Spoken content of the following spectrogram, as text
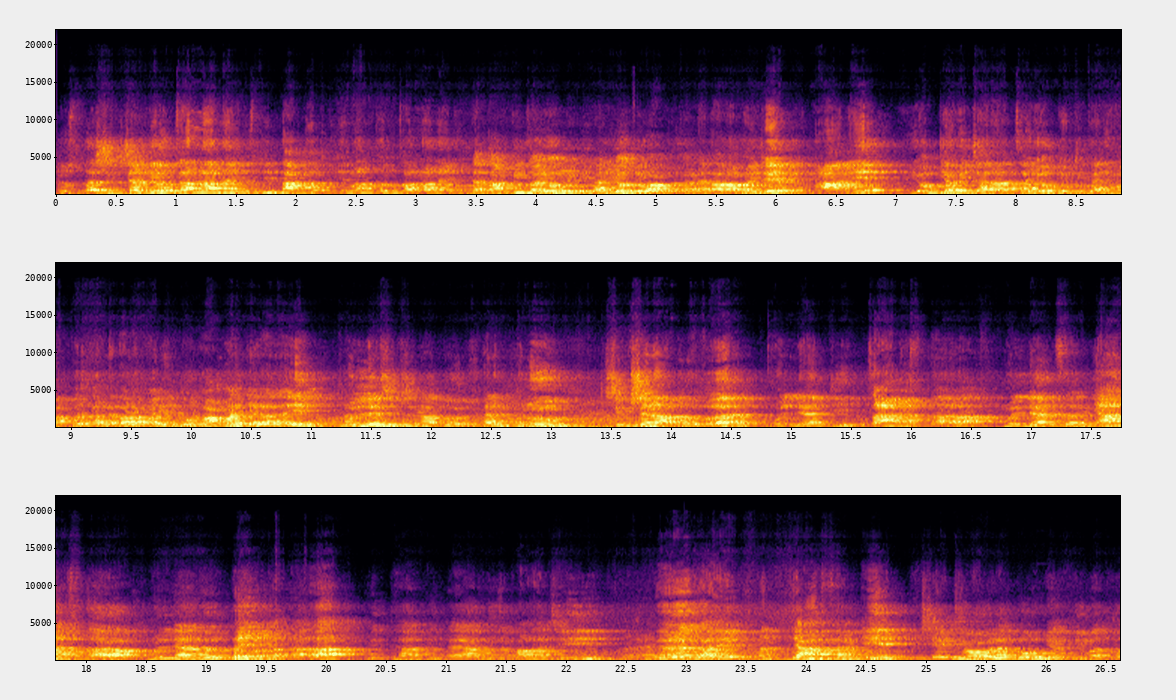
नुसतं शिक्षण घेऊन चालणार नाही. नुसती ताकद निर्माण करून चालणार नाही. त्या ताकदीचा योग्य ठिकाणी योग्य वापर करण्यात आला पाहिजे आणि योग्य विचारांचा योग्य ठिकाणी वापर करण्यात आला पाहिजे. तो वापर केला जाईल मूल्य शिक्षणातून. आणि म्हणून शिक्षणाबरोबर मूल्यांची जाण असणारा मूल्यांचं ज्ञान असणारा मूल्यांवर प्रेम करणारा विद्यार्थी तयार होणं काळाची गरज आहे. आणि त्यासाठी विषय ठेवावा लागतो. व्यक्तिमत्व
